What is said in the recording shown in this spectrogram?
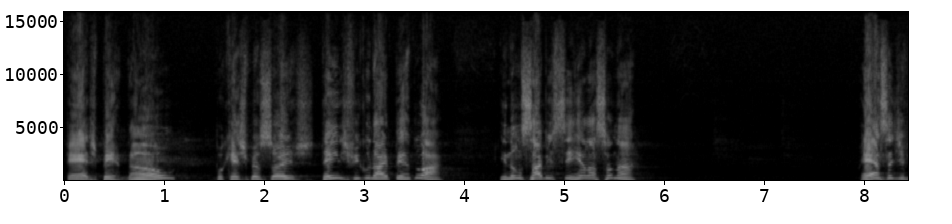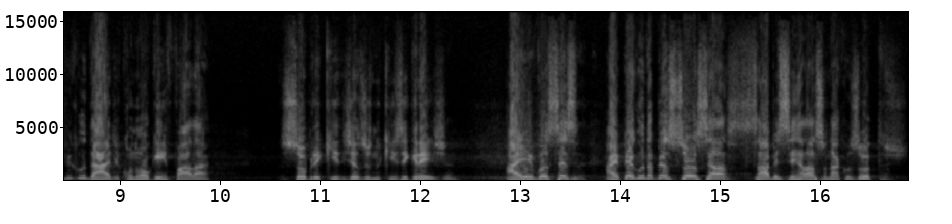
Pede perdão, porque as pessoas têm dificuldade de perdoar e não sabem se relacionar. Essa dificuldade quando alguém fala sobre que Jesus não quis igreja. Aí você, aí pergunta a pessoa se ela sabe se relacionar com os outros.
